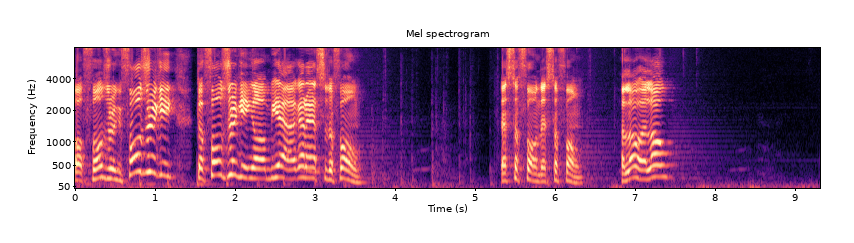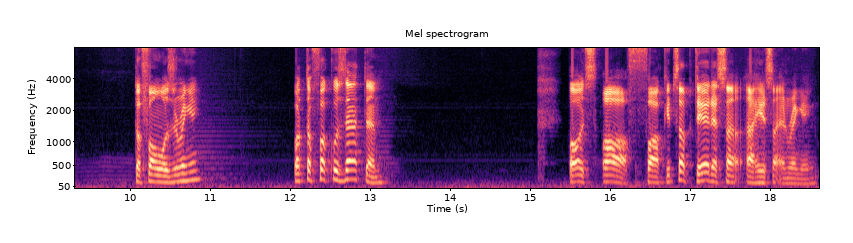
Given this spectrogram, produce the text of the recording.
Oh, phone's ringing. Phone's ringing. The phone's ringing. Um, yeah, I gotta answer the phone. That's the phone. That's the phone. Hello, hello. The phone wasn't ringing. What the fuck was that then? Oh, it's oh fuck! It's up there. That's not. I hear something ringing.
